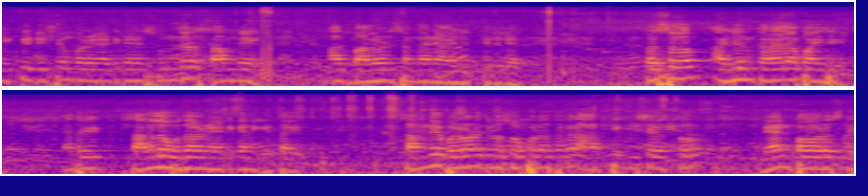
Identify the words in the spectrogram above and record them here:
एकवीस डिसेंबर या ठिकाणी सुंदर सामने आज बालवण संघाने आयोजित केलेले आहेत. कसं आयोजन करायला पाहिजे. याचं एक चांगलं उदाहरण या ठिकाणी घेता येईल. सामने भरवणं तेवढं सोपं नसतं कारण आर्थिक विषय असतो मॅन पॉवर असते.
